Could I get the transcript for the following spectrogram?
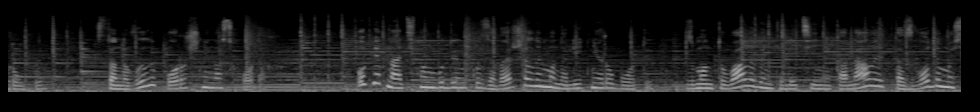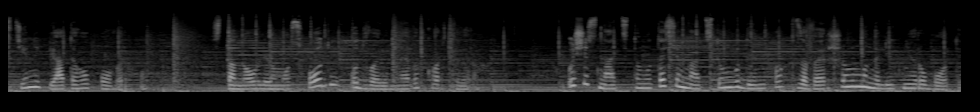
групи. Встановили поручні на сходах. У 15-му будинку завершили монолітні роботи, змонтували вентиляційні канали та зводимо стіни п'ятого поверху. Встановлюємо сходи у дворівневих квартирах. У 16 та 17 будинках завершуємо монолітні роботи.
